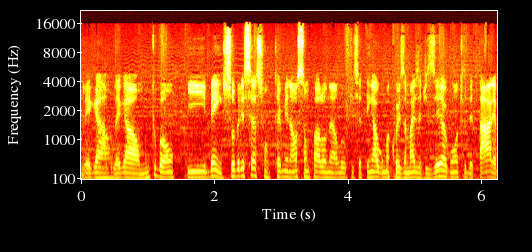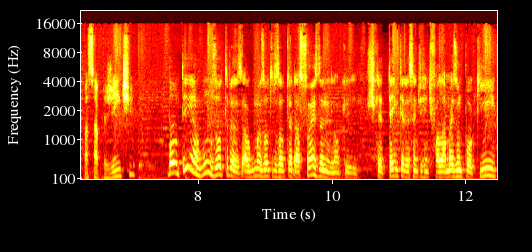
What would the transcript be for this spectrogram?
Legal, legal, muito bom. E, bem, sobre esse assunto, Terminal São Paulo, né, Luke? Você tem alguma coisa mais a dizer? Algum outro detalhe a passar pra gente? Bom, tem alguns outras, algumas outras alterações, Danilão, que acho que é até interessante a gente falar mais um pouquinho.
